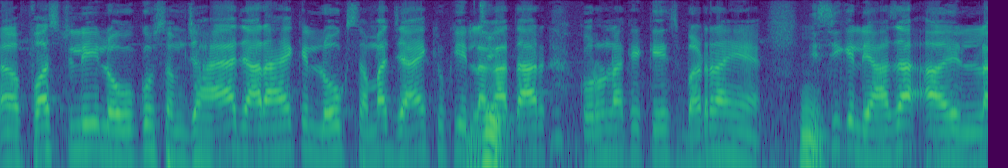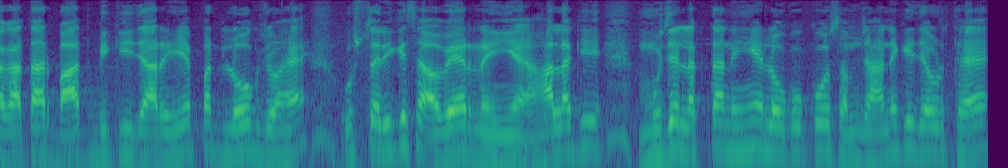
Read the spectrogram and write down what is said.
फर्स्टली लोगों को समझाया जा रहा है कि लोग समझ जाएँ क्योंकि लगातार कोरोना के केस बढ़ रहे हैं। हम्म। इसी के लिहाजा लगातार बात भी की जा रही है पर लोग जो है उस तरीके तरीके से अवेयर नहीं है। हालाँकि मुझे लगता नहीं है लोगों को समझाने की ज़रूरत है।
